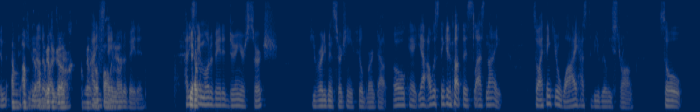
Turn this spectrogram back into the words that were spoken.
and I'm, I I'm, I'm gonna go. are, I'm how do you stay motivated? How do you Yeah. stay motivated during your search? If you've already been searching, you feel burnt out. Oh, okay. Yeah, I was thinking about this last night. So I think your why has to be really strong. So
